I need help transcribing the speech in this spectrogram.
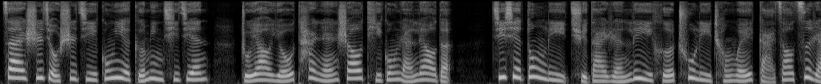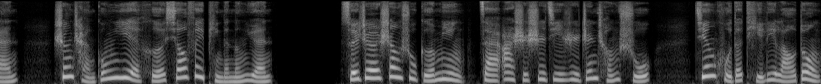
在十九世纪工业革命期间，主要由碳燃烧提供燃料的机械动力取代人力和畜力，成为改造自然。生产工业和消费品的能源。随着上述革命在二十世纪日臻成熟，艰苦的体力劳动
